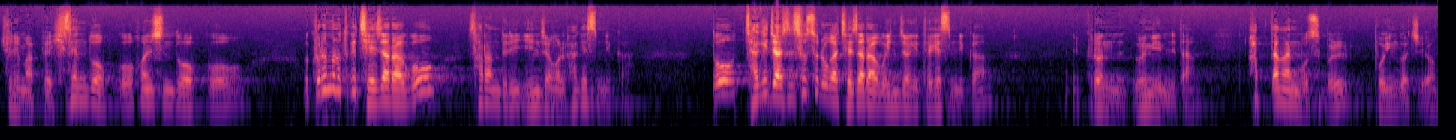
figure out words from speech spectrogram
주님 앞에 희생도 없고 헌신도 없고 그러면 어떻게 제자라고 사람들이 인정을 하겠습니까? 또 자기 자신 스스로가 제자라고 인정이 되겠습니까? 그런 의미입니다. 합당한 모습을 보인 거지요.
